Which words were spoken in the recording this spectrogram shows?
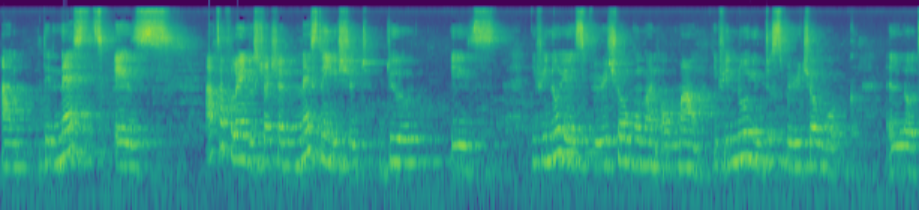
And the next is after following the instruction, next thing you should do is if you know you're a spiritual woman or man, if you know you do spiritual work a lot,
